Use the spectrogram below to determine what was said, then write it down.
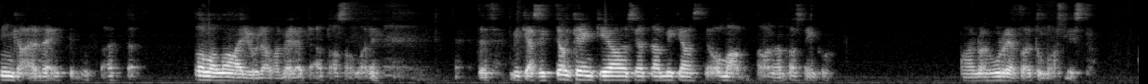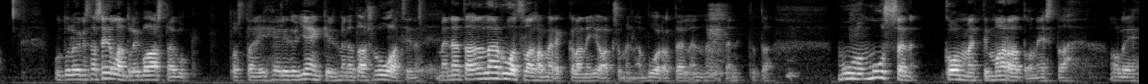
minkälainen reitti, mutta että tuolla laajuudella vedetään tasolla, niin että, että mikä sitten on kenkiä on sieltä mikä on sitten oma, mutta onhan taas niin kuin, onhan noin hurja toi tuloslista. Mutta tuli oikeastaan sellainen tuli vastaan, kun tuosta ei, ei liity Jenkkiin, mennään taas Ruotsiin. Mennään tällainen ruotsalais-amerikkalainen jakso, mennään vuorotellen näitä. Niin, tota, mulla on Mussen kommentti maratonista oli,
